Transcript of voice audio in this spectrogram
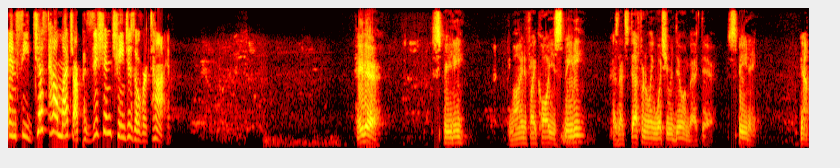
and see just how much our position changes over time. Hey there, Speedy. You mind if I call you Speedy? Because that's definitely what you were doing back there. Speeding. Now,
